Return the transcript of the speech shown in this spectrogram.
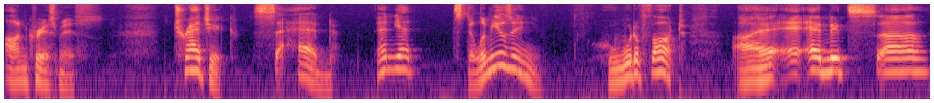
on Christmas. Tragic, sad, and yet still amusing. Who would have thought? Uh, and it's uh,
